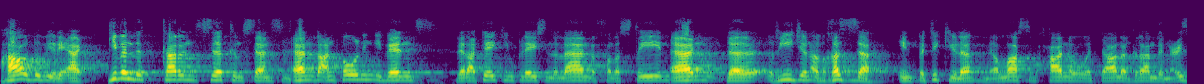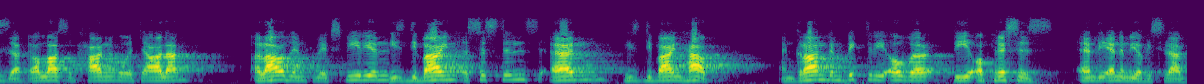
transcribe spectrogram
How do we react? Given the current circumstances and the unfolding events that are taking place in the land of Palestine and the region of Gaza in particular. May Allah subhanahu wa ta'ala grant them izzah. May Allah subhanahu wa ta'ala allow them to experience His divine assistance and His divine help and grant them victory over the oppressors and the enemy of Islam.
